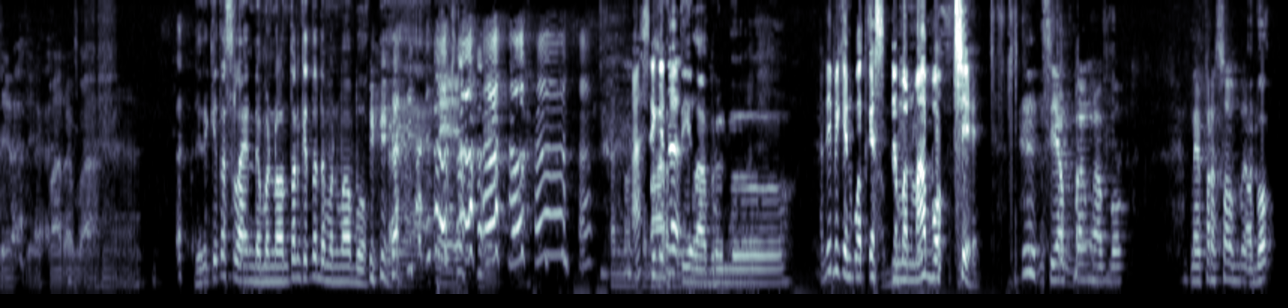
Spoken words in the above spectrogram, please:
Ya, parah banget. Jadi kita selain demen nonton kita demen mabok. Kan nonton Asik kita- lah bro. Nanti bikin podcast demen mabok, sih. Siap bang mabok. Never sober. Mabok.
